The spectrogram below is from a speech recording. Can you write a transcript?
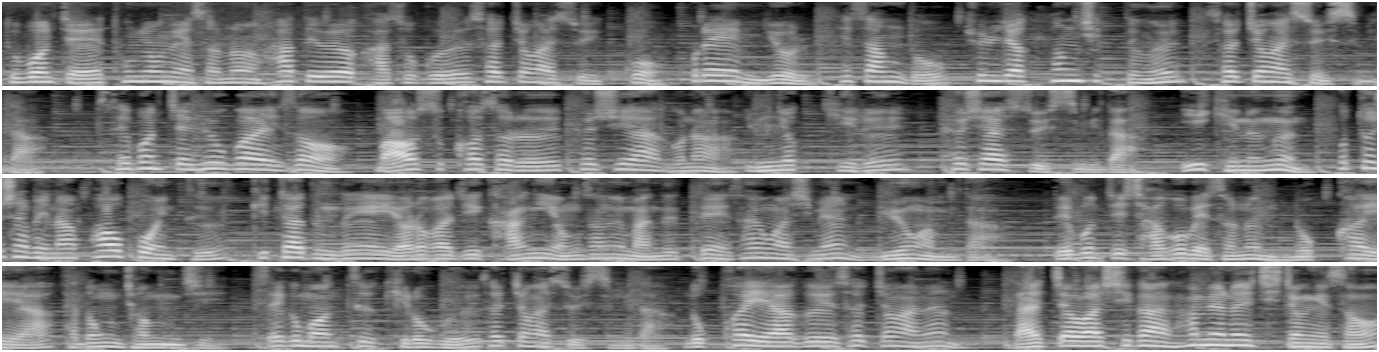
두 번째, 통용에서는 하드웨어 가속을 설정할 수 있고 프레임률, 해상도, 출력 형식 등을 설정할 수 있습니다. 세 번째 효과에서 마우스 커서를 표시하거나 입력키를 표시할 수 있습니다. 이 기능은 포토샵이나 파워포인트, 기타 등등의 여러가지 강의 영상을 만들 때 사용하시면 유용합니다. 네 번째 작업에서는 녹화 예약, 자동 정지, 세그먼트 기록을 설정할 수 있습니다. 녹화 예약을 설정하면 날짜와 시간, 화면을 지정해서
